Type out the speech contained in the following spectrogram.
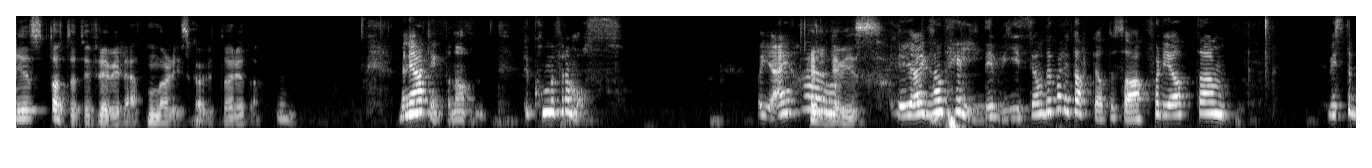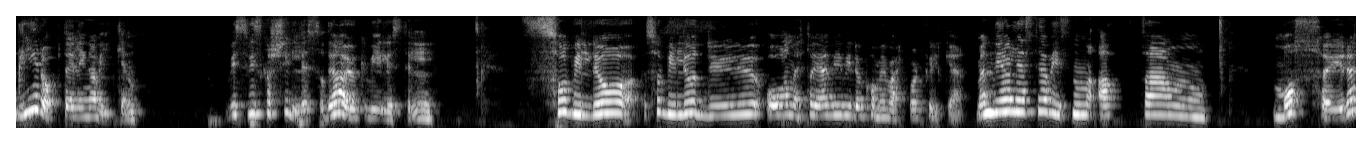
gi støtte til frivilligheten når de skal ut og rydde. Men jeg har tenkt på noe. Du kommer fra Moss. Har Heldigvis. Ja, ikke sant. Heldigvis. Ja, det var litt artig at du sa. Fordi at um, hvis det blir oppdeling av Viken, hvis vi skal skilles, og det har jo ikke vi lyst til, så vil jo, så vil jo du og Anette og jeg, vi vil jo komme i hvert vårt fylke. Men vi har lest i avisen at um, Moss Høyre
